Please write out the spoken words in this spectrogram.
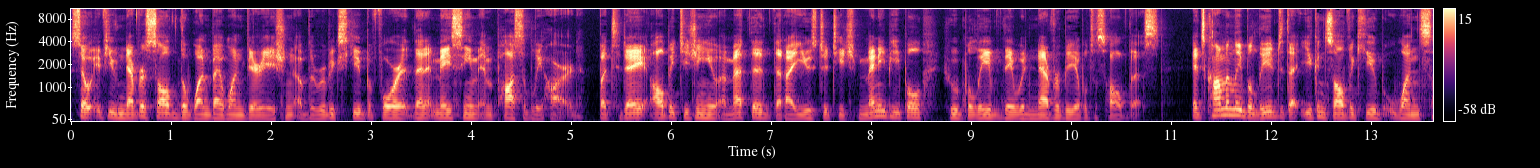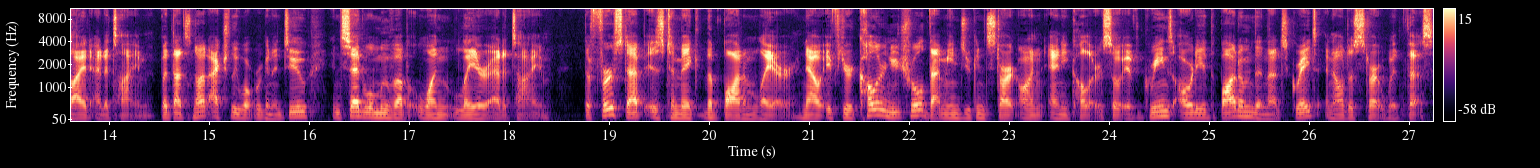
So if you've never solved the one by one variation of the Rubik's Cube before, then it may seem impossibly hard. But today I'll be teaching you a method that I use to teach many people who believed they would never be able to solve this. It's commonly believed that you can solve a cube one side at a time, but that's not actually what we're going to do. Instead, we'll move up one layer at a time. The first step is to make the bottom layer. Now, if you're color neutral, that means you can start on any color. So if green's already at the bottom, then that's great, and I'll just start with this.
